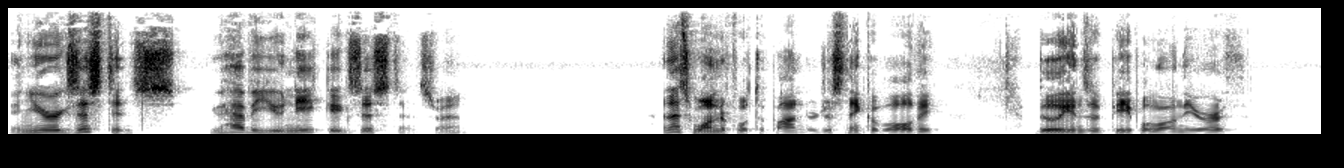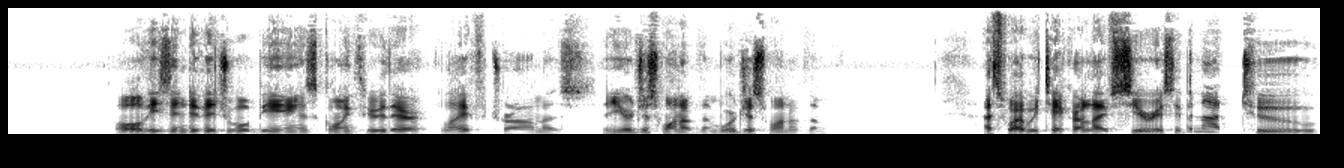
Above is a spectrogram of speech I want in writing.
In your existence, you have a unique existence, right? And that's wonderful to ponder. Just think of all the billions of people on the earth, all these individual beings going through their life dramas. And you're just one of them. We're just one of them. That's why we take our life seriously, but not too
